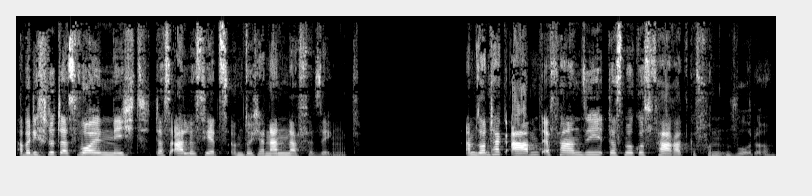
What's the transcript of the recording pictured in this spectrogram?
Aber die Schlitters wollen nicht, dass alles jetzt im Durcheinander versinkt. Am Sonntagabend erfahren sie, dass Mirkos Fahrrad gefunden wurde.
